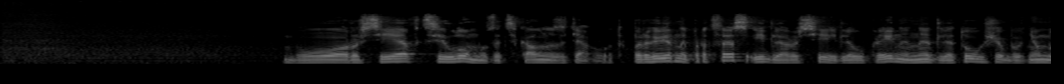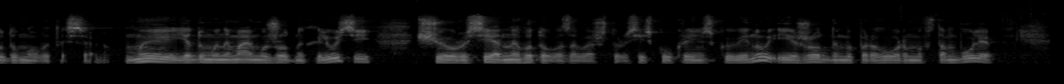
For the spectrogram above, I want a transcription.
Бо Росія в цілому зацікавлена затягувати переговірний процес і для Росії, і для України не для того, щоб в ньому домовитися. Ми, я думаю, не маємо жодних ілюзій, що Росія не готова завершити російсько-українську війну і жодними переговорами в Стамбулі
